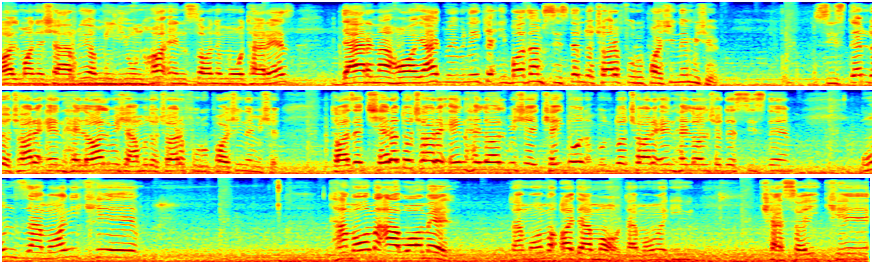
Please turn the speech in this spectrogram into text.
آلمان شرقی یا میلیون ها انسان معترض در نهایت می‌بینید که این بازم سیستم دچار فروپاشی نمیشه. سیستم دچار انحلال میشه اما دچار فروپاشی نمیشه. تازه چرا دچار انحلال میشه؟ کی دچار انحلال شده سیستم؟ اون زمانی که تمام عوامل تمام آدما تمام این کسایی که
